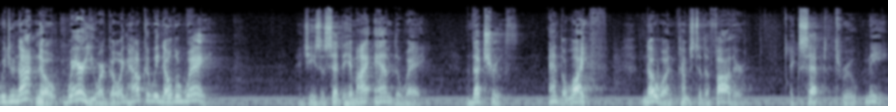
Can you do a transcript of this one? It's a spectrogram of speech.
we do not know where you are going. How can we know the way? And Jesus said to him, I am the way, the truth, and the life. No one comes to the Father except through me.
